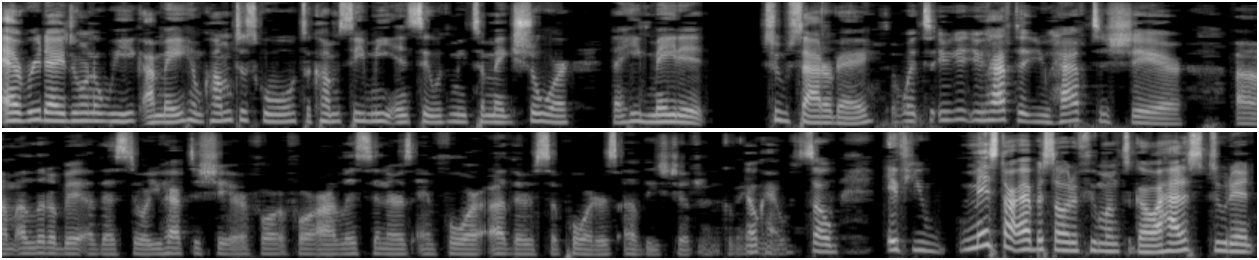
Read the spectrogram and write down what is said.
every day during the week. I made him come to school to come see me and sit with me to make sure that he made it to Saturday. Wait, you you have to you have to share um, a little bit of that story. You have to share for for our listeners and for other supporters of these children. Okay. So if you missed our episode a few months ago, I had a student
